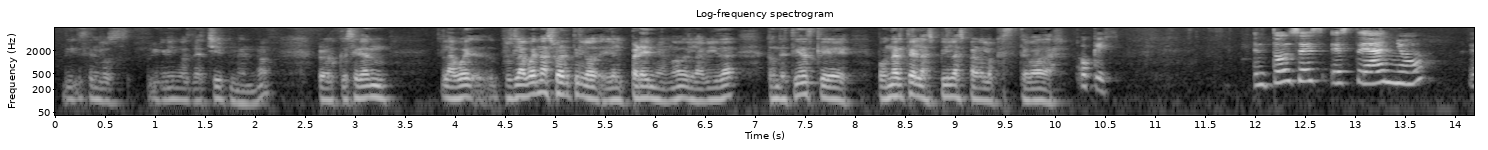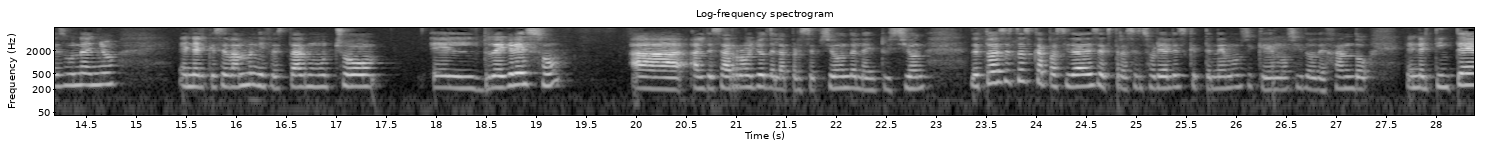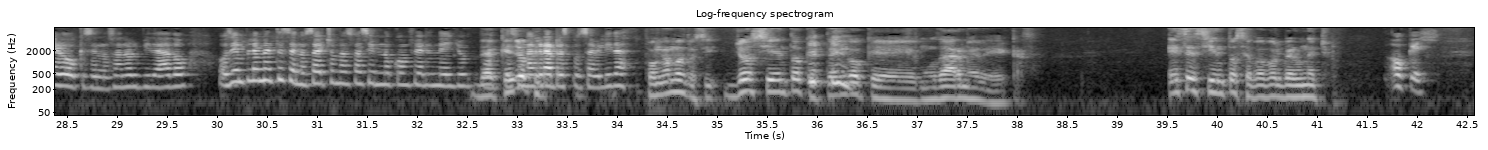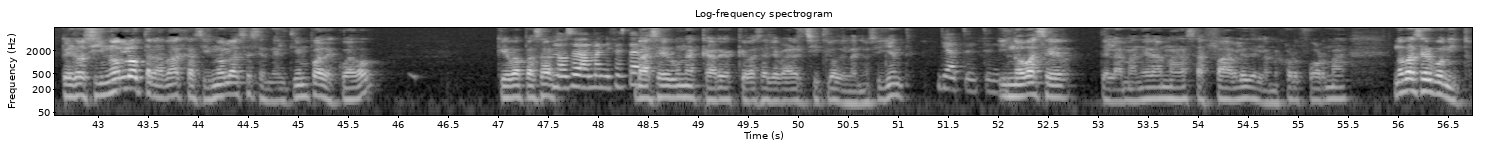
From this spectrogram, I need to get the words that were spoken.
dicen los gringos, de achievement, ¿no? Pero que serían la, pues la buena suerte y, el premio, ¿no? De la vida, donde tienes que ponerte las pilas para lo que se te va a dar. Ok. Entonces, este año es un año en el que se va a manifestar mucho el regreso al desarrollo de la percepción, de la intuición, de todas estas capacidades extrasensoriales que tenemos y que hemos ido dejando en el tintero o que se nos han olvidado o simplemente se nos ha hecho más fácil no confiar en ello porque es una gran responsabilidad. Pongámoslo así, yo siento que tengo que mudarme de casa. Ese siento se va a volver un hecho. Ok. Pero si no lo trabajas, y no lo haces en el tiempo adecuado, ¿qué va a pasar? No se va a manifestar. Va a ser una carga que vas a llevar al ciclo del año siguiente. Ya te entendí. Y no va a ser de la manera más afable, de la mejor forma. No va a ser bonito.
